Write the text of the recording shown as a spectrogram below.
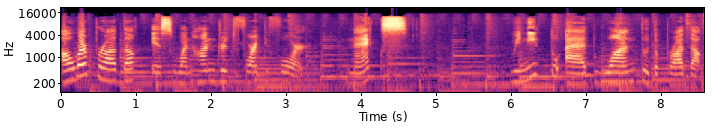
Our product is 144. Next, we need to add 1 to the product.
